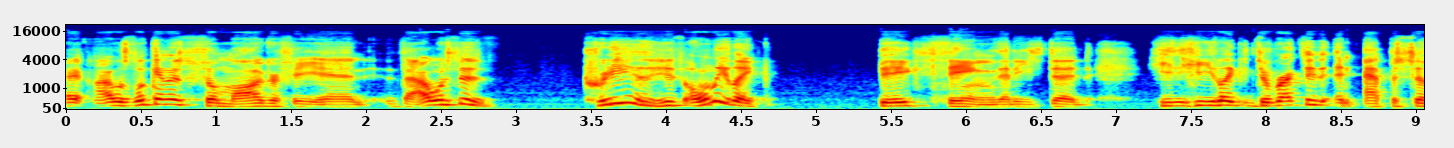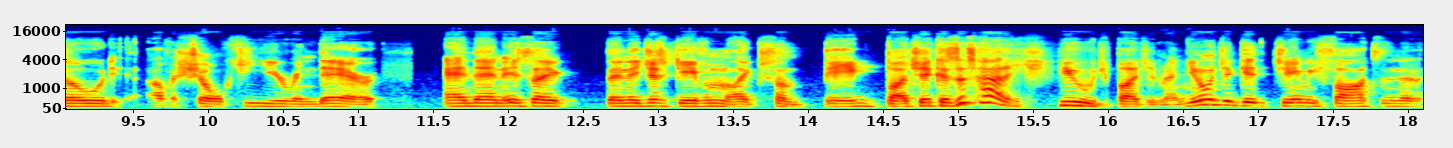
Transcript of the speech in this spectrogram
I, I was looking at his filmography, and that was his pretty his only like big thing that he's did. He he like directed an episode of a show here and there, and then it's like then they just gave him like some big budget because this had a huge budget, man. You don't just get Jamie Foxx in the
